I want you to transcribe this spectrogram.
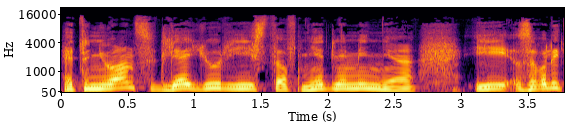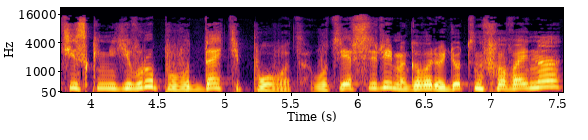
Это нюансы для юристов, не для меня. И завалить исками Европу, вот дайте повод. Вот я все время говорю, идет инфовойна,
